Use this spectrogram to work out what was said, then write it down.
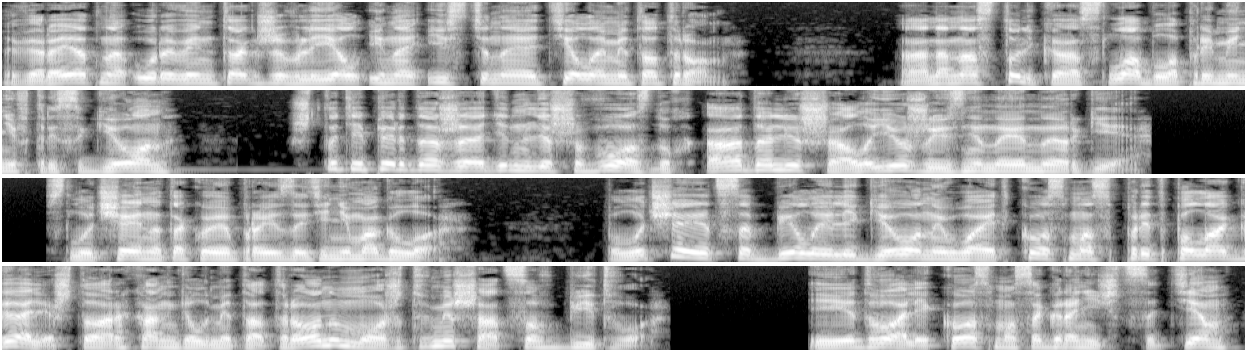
Вероятно, уровень также влиял и на истинное тело Метатрон. Она настолько ослабла, применив Трисагион, что теперь даже один лишь воздух ада лишал ее жизненной энергии. Случайно такое произойти не могло. Получается, Белый Легион и White Cosmos предполагали, что Архангел Метатрон может вмешаться в битву. И едва ли Космос ограничится тем,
